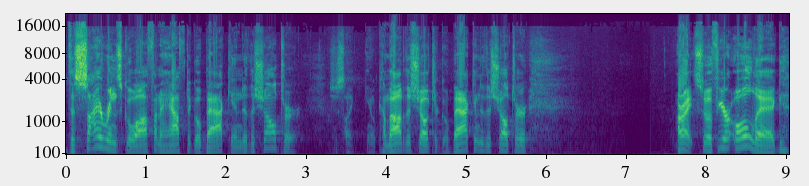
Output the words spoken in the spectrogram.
the sirens go off, and I have to go back into the shelter. It's just like you know, come out of the shelter, go back into the shelter. All right. So if you're Oleg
